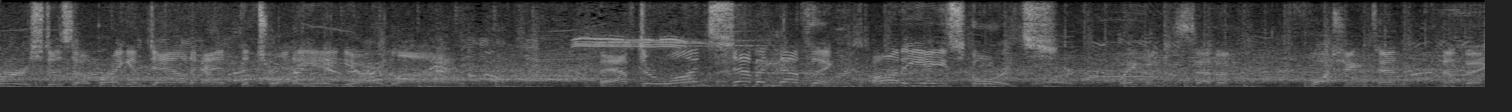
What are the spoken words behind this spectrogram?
first as they'll bring him down at the 28-yard line. After one, 7-0 on EA Sports. Ravens seven. Washington nothing.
